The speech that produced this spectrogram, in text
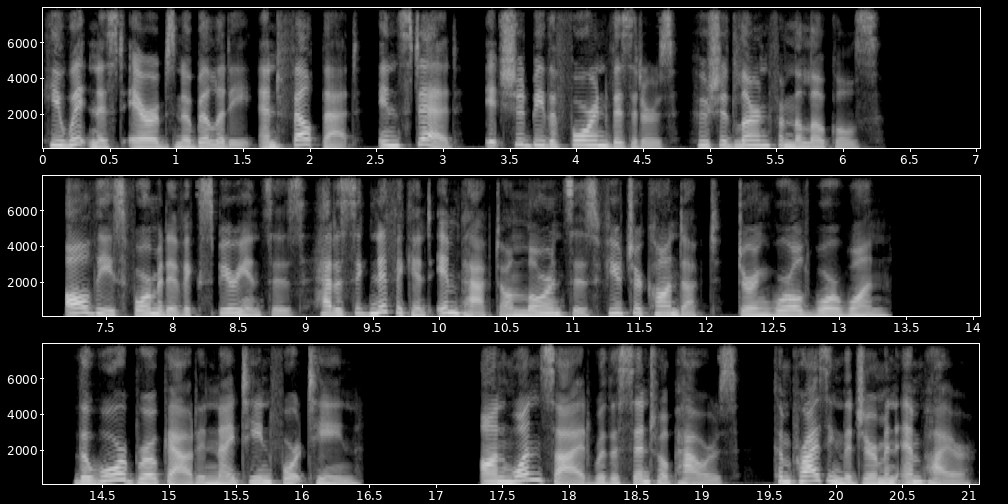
He witnessed Arabs' nobility and felt that, instead, it should be the foreign visitors who should learn from the locals. All these formative experiences had a significant impact on Lawrence's future conduct during World War I. The war broke out in 1914. On one side were the Central Powers, comprising the German Empire,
